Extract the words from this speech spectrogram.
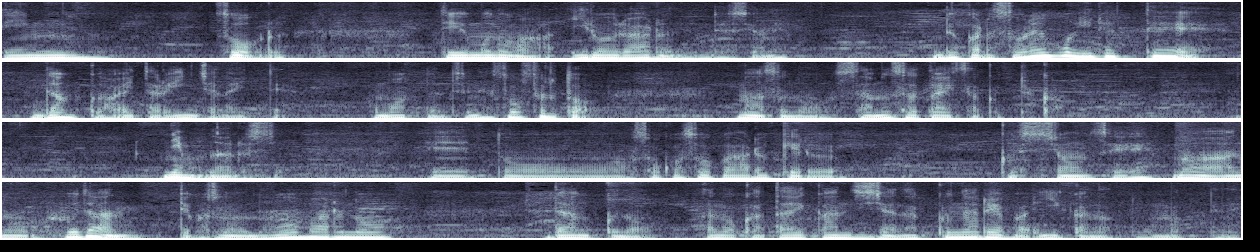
インソールっていうものがいろいろあるんですよね。だからそれを入れてダンク履いたらいいんじゃないって思ったんですよね。そうすると、まあその寒さ対策っていうか、にもなるし、えっ、ー、と、そこそこ歩けるクッション性。まああの、普段っていうかそのノーマルのダンクのあの硬い感じじゃなくなればいいかなと思ってね。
